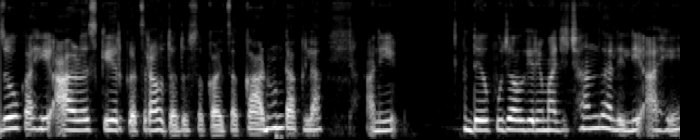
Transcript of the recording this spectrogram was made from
जो काही आळस केर कचरा होता तो सकाळचा काढून टाकला आणि देवपूजा वगैरे माझी छान झालेली आहे.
